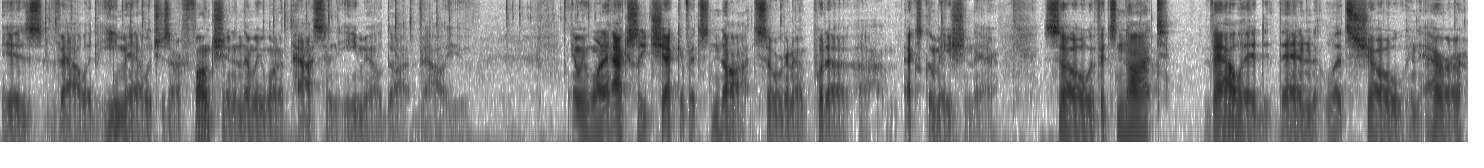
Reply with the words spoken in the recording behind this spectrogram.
is valid email, which is our function, and then we want to pass in email dot value and we want to actually check if it's not. So we're going to put a um, exclamation there. So if it's not valid, then let's show an error.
